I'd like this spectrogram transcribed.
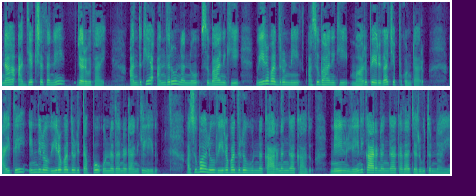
నా అధ్యక్షతనే జరుగుతాయి. అందుకే అందరూ నన్ను శుభానికి వీరభద్రుణ్ణి అశుభానికి మారుపేరుగా చెప్పుకుంటారు. అయితే ఇందులో వీరభద్రుడి తప్పు ఉన్నదనడానికి లేదు. అశుభాలు వీరభద్రుడు ఉన్న కారణంగా కాదు. నేను లేని కారణంగా కదా జరుగుతున్నాయి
